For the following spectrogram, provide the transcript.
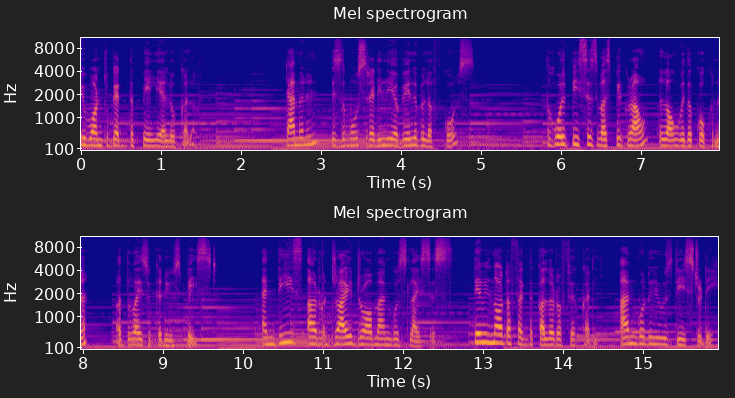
You want to get the pale yellow color. Tamarind is the most readily available, of course. The whole pieces must be ground along with the coconut, otherwise, you can use paste. And these are dried raw mango slices. They will not affect the color of your curry. I'm going to use these today.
